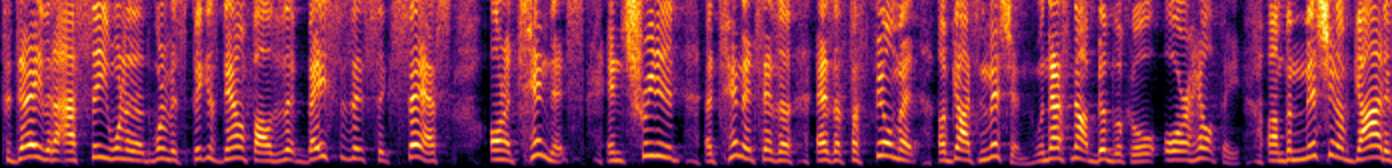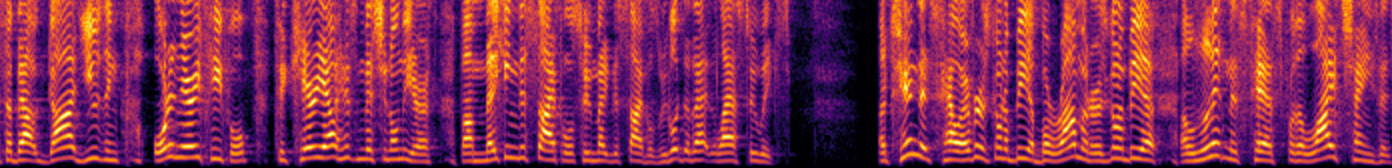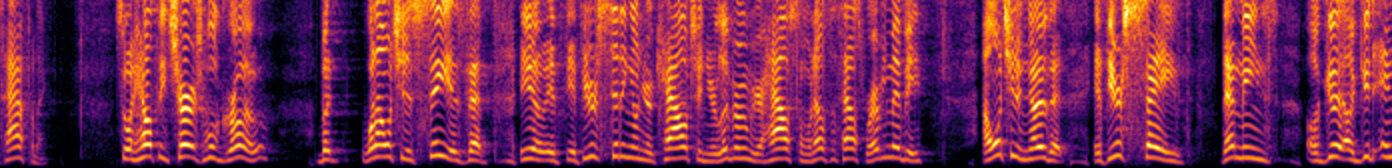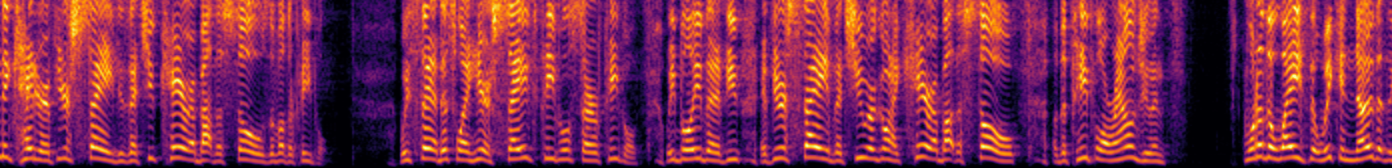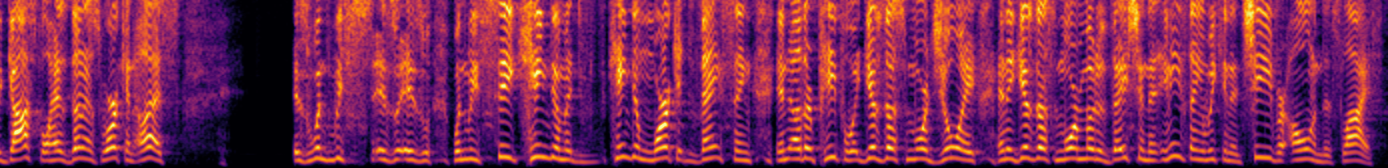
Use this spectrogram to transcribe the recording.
today that I see one of, the, one of its biggest downfalls is it bases its success on attendance and treated attendance as a, as a fulfillment of God's mission when that's not biblical or healthy. Um, the mission of God is about God using ordinary people to carry out his mission on the earth by making disciples who make disciples. We looked at that the last two weeks. Attendance, however, is going to be a barometer, is going to be a, a litmus test for the life change that's happening. So a healthy church will grow, but what I want you to see is that, you know, if, if you're sitting on your couch in your living room, your house, someone else's house, wherever you may be, I want you to know that if you're saved, that means a good, a good indicator if you're saved is that you care about the souls of other people. We say it this way here saved people serve people. We believe that if, you, if you're saved, that you are going to care about the soul of the people around you. And one of the ways that we can know that the gospel has done its work in us is when we is, is when we see kingdom kingdom work advancing in other people it gives us more joy and it gives us more motivation than anything we can achieve or own in this life.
